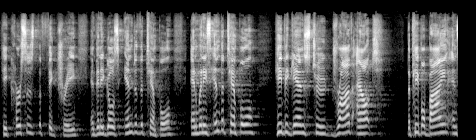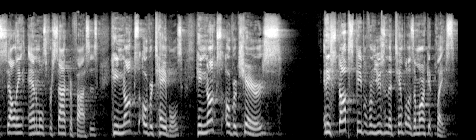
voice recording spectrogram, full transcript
He curses the fig tree, and then he goes into the temple. And when he's in the temple, he begins to drive out the people buying and selling animals for sacrifices. He knocks over tables, he knocks over chairs, and he stops people from using the temple as a marketplace.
